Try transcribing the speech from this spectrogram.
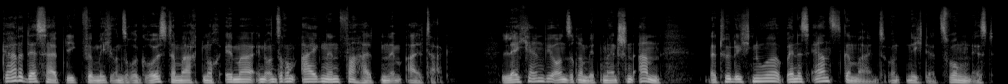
Gerade deshalb liegt für mich unsere größte Macht noch immer in unserem eigenen Verhalten im Alltag. Lächeln wir unsere Mitmenschen an, natürlich nur, wenn es ernst gemeint und nicht erzwungen ist.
